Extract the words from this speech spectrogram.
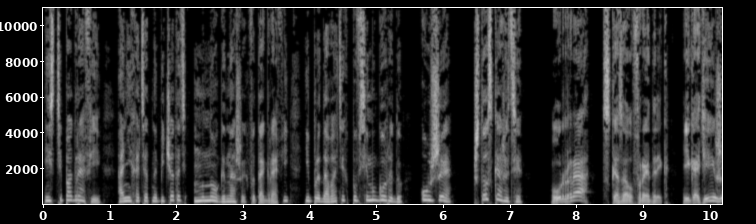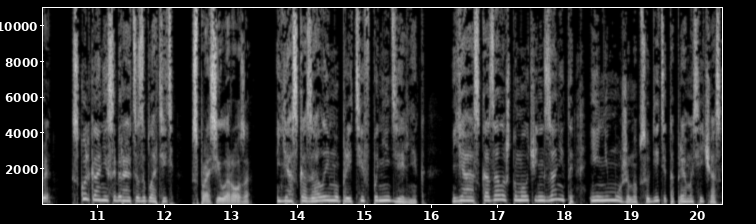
из типографии. Они хотят напечатать много наших фотографий и продавать их по всему городу. Уже! Что скажете?» «Ура!» — сказал Фредерик. «И какие же?» Сколько они собираются заплатить?» — спросила Роза. «Я сказала ему прийти в понедельник. Я сказала, что мы очень заняты и не можем обсудить это прямо сейчас,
